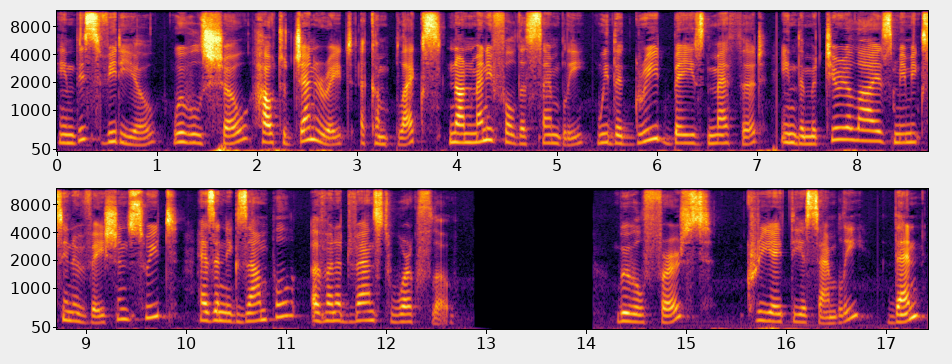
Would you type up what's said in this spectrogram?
In this video, we will show how to generate a complex, non-manifold assembly with a grid-based method in the Materialise Mimics Innovation Suite as an example of an advanced workflow. We will first create the assembly, then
